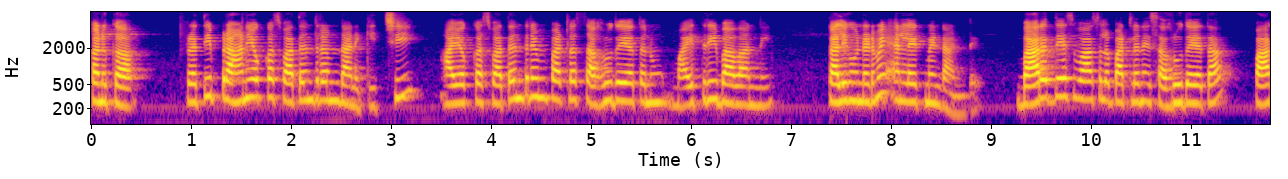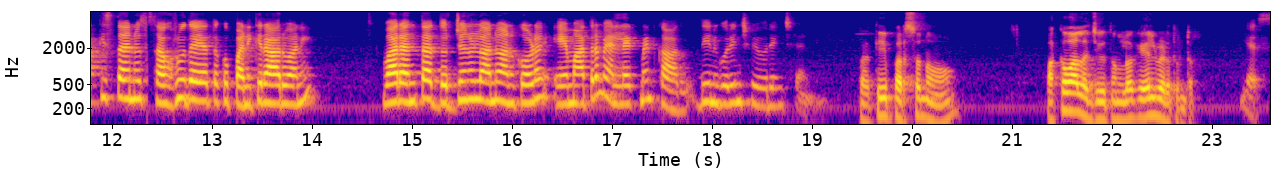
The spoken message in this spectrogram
కనుక ప్రతి ప్రాణి యొక్క స్వాతంత్రం దానికి ఇచ్చి ఆ యొక్క స్వాతంత్ర్యం పట్ల సహృదయతను మైత్రీ భావాన్ని కలిగి ఉండడమే ఎన్లైట్మెంట్ అంటే. భారతదేశ వాసుల పట్లనే సహృదయత పాకిస్తాన్ సహృదయతకు పనికిరారు అని వారంతా దుర్జనులు అని అనుకోవడం ఏమాత్రం ఎన్లైట్మెంట్ కాదు. దీని గురించి వివరించండి. ప్రతి పర్సను పక్క వాళ్ళ జీవితంలోకి ఏలు పెడుతుంటారు. ఎస్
